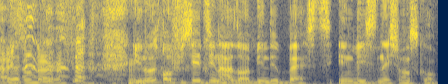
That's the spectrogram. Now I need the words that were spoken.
eyes on that referee. you know, officiating has not been the best in this Nations Cup.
